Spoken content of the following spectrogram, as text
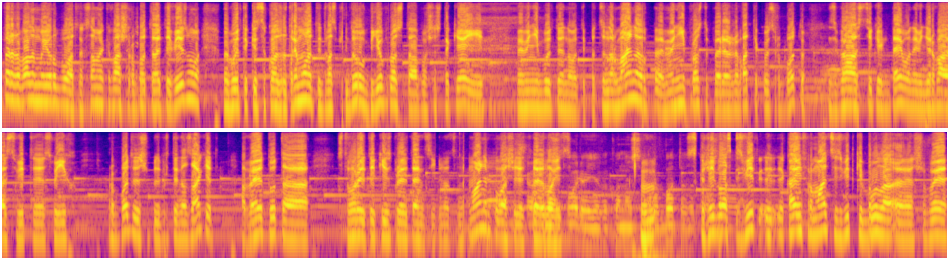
перервали мою роботу, так само, як і вашу роботу. Давайте візьму, ви будете якийсь затримувати, вас піду, вб'ю просто або щось таке, і ви мені будете, ну, типу, це нормально, мені просто переривати якусь роботу. Зібралося стільки людей, вони відірвались від е, своїх роботи, щоб прийти на захід, а ви тут е, створюєте якісь претензії. Ну це нормально по Я вашій е, логіці? створюю, я виконую свою Ви- роботу. Скажіть, будь ласка, звід... е, яка інформація, звідки була, е, що ви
